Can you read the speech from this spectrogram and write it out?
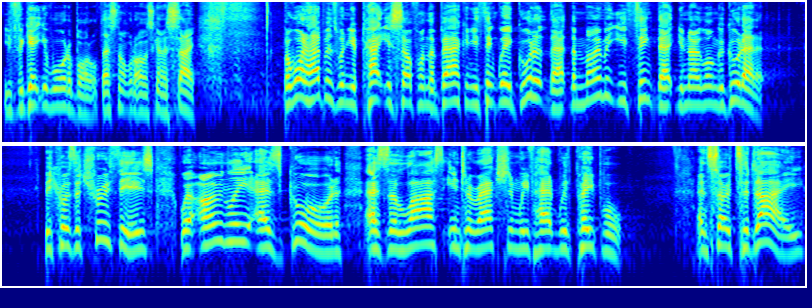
You forget your water bottle. That's not what I was going to say. But what happens when you pat yourself on the back and you think we're good at that? The moment you think that, you're no longer good at it. Because the truth is, we're only as good as the last interaction we've had with people. And so today,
